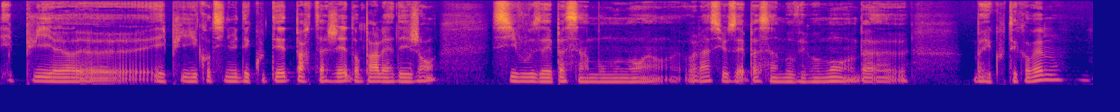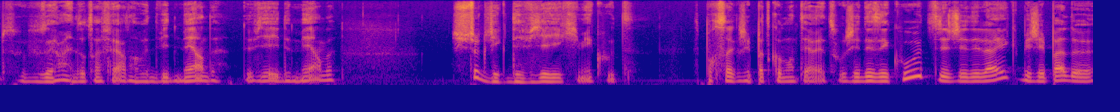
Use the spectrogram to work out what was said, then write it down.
Et puis, euh, et puis continuez d'écouter, de partager, d'en parler à des gens. Si vous avez passé un bon moment, hein, voilà, si vous avez passé un mauvais moment, bah, euh, bah écoutez quand même, parce que vous n'avez rien d'autre à faire dans votre vie de merde, de vieille de merde. Je suis sûr que j'ai que des vieilles qui m'écoutent. C'est pour ça que j'ai pas de commentaires et tout. J'ai des écoutes, j'ai des likes, mais j'ai pas de.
